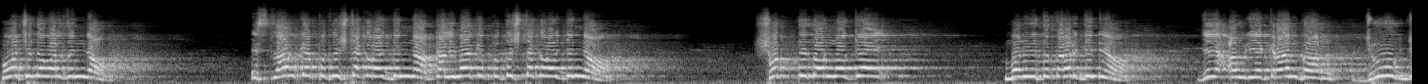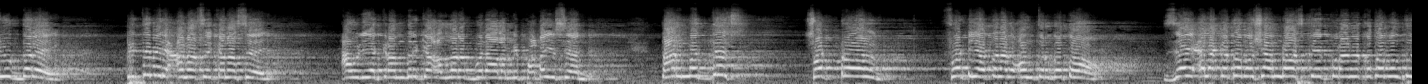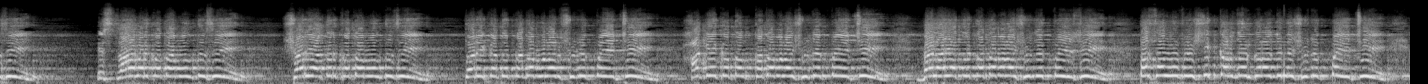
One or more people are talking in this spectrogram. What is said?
পৌঁছে দেওয়ার জন্য, ইসলামকে প্রতিষ্ঠা করার জন্য, কালিমাকে প্রতিষ্ঠা করার জন্য সত্য ধর্মকে মনোনীত করার জন্য যে আউলিয়া ক্রামগণ যুগ যুগ ধরে পৃথিবীর আনাসে কানাসে আউলিয়া ক্রামদেরকে আল্লাহ রব্বুল আলমী পাঠাইছেন, তার মধ্যে ছোট্ট ফটিয়াতনার অন্তর্গত যে এলাকাতে বসে আমরা আজকে কোরআনের কথা বলতেছি, ইসলামের কথা বলতেছি, শরিয়াতের কথা বলতেছি, তরিকাতের কথা বলার সুযোগ পেয়েছি, হাকিকতের কথা বলার সুযোগ পেয়েছি বেলায়াতের কথা বলার সুযোগ পেয়েছি। তাসাউফের শিক্ষা অর্জন করার জন্য সুযোগ পেয়েছি।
